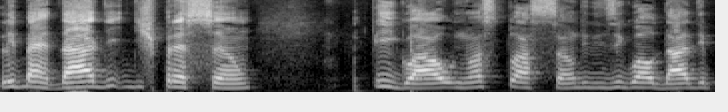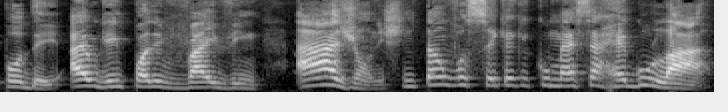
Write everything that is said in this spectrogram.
liberdade de expressão igual numa situação de desigualdade de poder. Aí alguém pode vai vir, ah, Jones, então você quer que comece a regular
